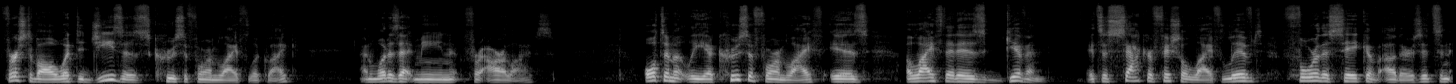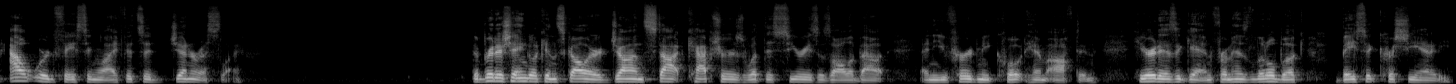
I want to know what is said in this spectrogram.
First of all, what did Jesus' cruciform life look like? And what does that mean for our lives? Ultimately, a cruciform life is a life that is given. It's a sacrificial life lived for the sake of others. It's an outward facing life. It's a generous life. The British Anglican scholar John Stott captures what this series is all about, and you've heard me quote him often. Here it is again from his little book, Basic Christianity.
